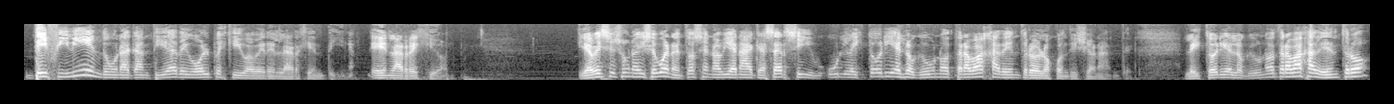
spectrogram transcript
definiendo una cantidad de golpes que iba a haber en la Argentina, en la región. Y a veces uno dice, bueno, entonces no había nada que hacer. Sí, la historia es lo que uno trabaja dentro de los condicionantes. La historia es lo que uno trabaja dentro.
